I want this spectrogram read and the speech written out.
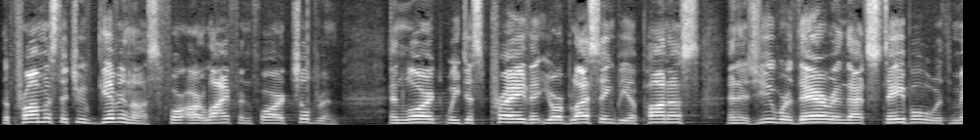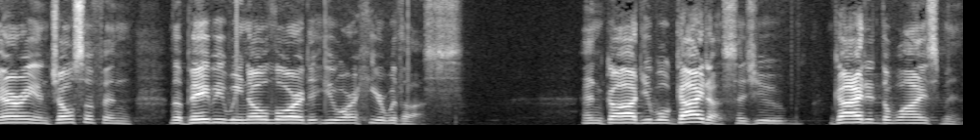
the promise that you've given us for our life and for our children. And Lord, we just pray that your blessing be upon us. And as you were there in that stable with Mary and Joseph and the baby, we know, Lord, that you are here with us. And God, you will guide us as you guided the wise men.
